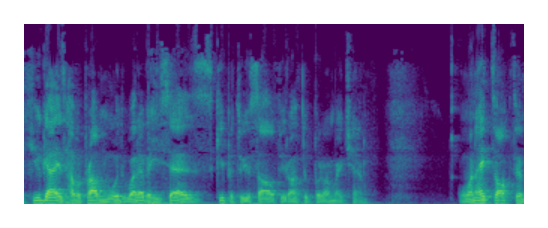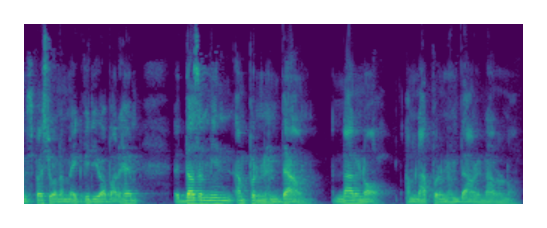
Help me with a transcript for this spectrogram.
if you guys have a problem with whatever he says, keep it to yourself. You don't have to put it on my channel. When I talk to him, especially when I make video about him, it doesn't mean I'm putting him down. Not at all. I'm not putting him down and not at all.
